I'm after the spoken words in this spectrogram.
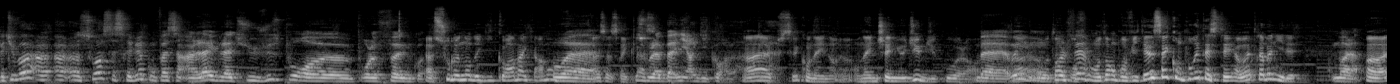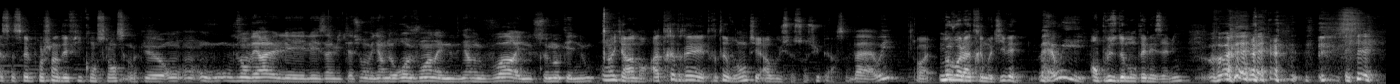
Mais tu vois, un, un- un soir, ça serait bien qu'on fasse un live là-dessus, juste pour, euh, pour le fun, quoi. ah, sous le nom de Geekorama carrément. Ouais. Ah, ça serait classe. Sous la bannière Geekor, là. Ouais, puis c'est qu'on a une, on a une chaîne YouTube du coup alors. Bah oui, on autant, peut le profi- faire. autant en profiter. C'est vrai qu'on pourrait tester. Ah ouais, très bonne idée. Voilà. Ah ouais, ça serait le prochain défi qu'on se lance. Quoi. Donc euh, on, on- vous enverra les, les invitations à venir nous rejoindre et venir nous voir et nous se moquer de nous. Ouais, carrément. Ah, très très très très volontiers. Ah oui, ça serait super ça. Bah oui. Ouais. Me voilà très motivé. Bah oui. En plus de monter mes amis. Ouais.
